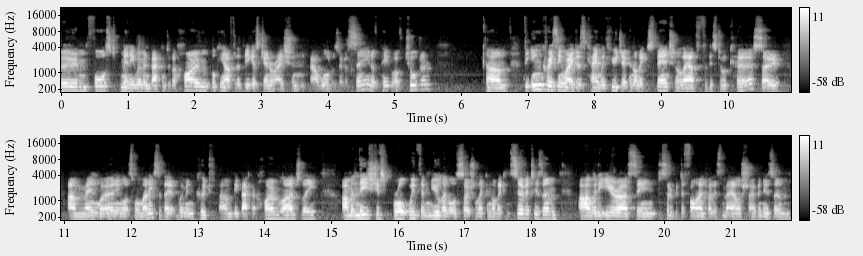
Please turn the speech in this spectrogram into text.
boom forced many women back into the home, looking after the biggest generation our world has ever seen of people, of children. Um, the increasing wages came with huge economic expansion, allowed for this to occur. So um, men were earning lots more money, so that women could um, be back at home largely. Um, and these shifts brought with them new level of social economic conservatism, uh, with the era seen sort of defined by this male chauvinism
